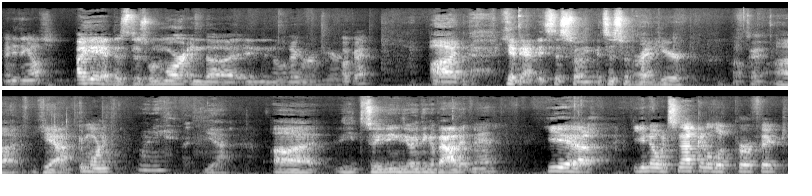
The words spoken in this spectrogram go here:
anything else? Oh yeah, yeah. There's there's one more in the in, in the living room here. Okay. Uh, yeah, man, it's this one. It's this one right here. Okay. Uh, yeah, Good morning. Morning. yeah. Uh, you- so you didn't do anything about it, man? Yeah, you know, it's not going to look perfect,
